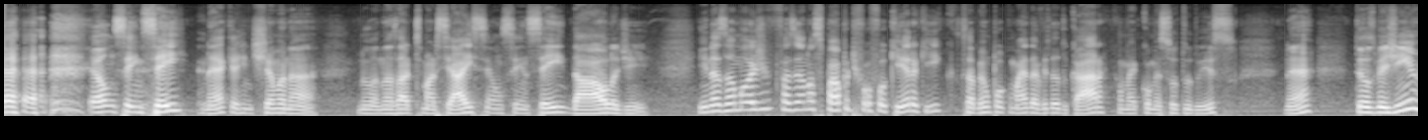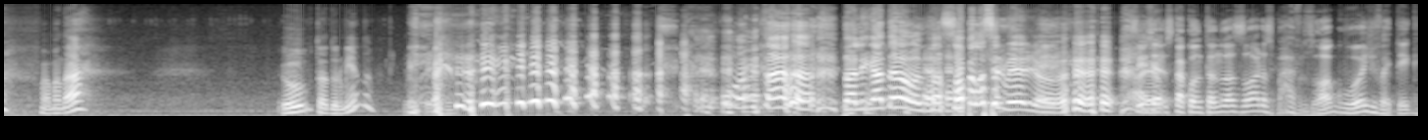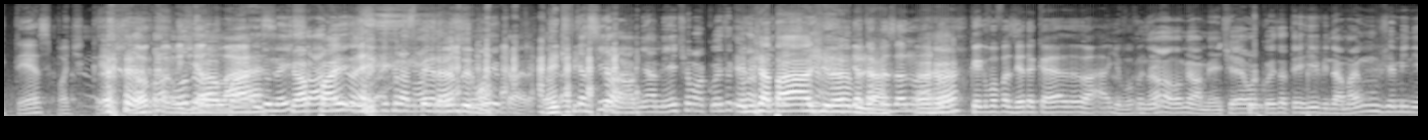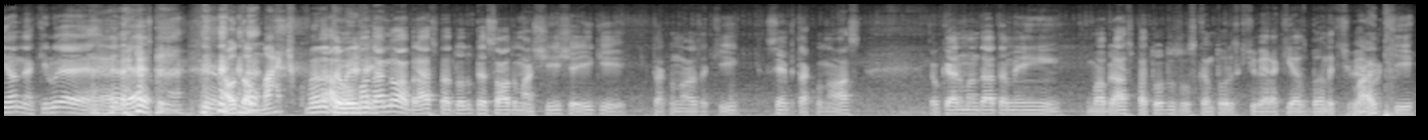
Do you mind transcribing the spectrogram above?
é um sensei, né? Que a gente chama na, no- nas artes marciais. É um sensei da aula de. E nós vamos hoje fazer o nosso papo de fofoqueiro aqui, saber um pouco mais da vida do cara, como é que começou tudo isso, né? Teus beijinhos? Vai mandar? Eu, tá dormindo? Meu beijinho. O homem tá, tá ligadão, tá só pela cerveja. Já, você tá contando as horas. Bah, logo hoje vai ter que ter esse podcast logo pra me gelar. tu nem Capaz, sabe, a é gente pra nós esperando, é um irmão. sonho, cara. A gente é fica que assim, ó, a minha mente é uma coisa que Ele ela já fica tá assim, girando já. Já tá pensando lá, Aham. o que, que eu vou fazer daquela. Ah, já vou fazer. Não, ô, meu, a mente é uma coisa terrível, ainda mais um geminiano, né? Aquilo é, é elétrico, né? Automático. Manda Ah, teu vou beijo. mandar meu abraço para todo o pessoal do Machixe aí que tá com nós aqui, sempre tá com nós. Eu quero mandar também um abraço para todos os cantores que tiveram aqui, as bandas que tiveram Baita. aqui,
